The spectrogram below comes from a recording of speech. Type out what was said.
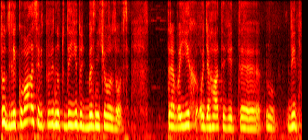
Тут злікувалися, відповідно, туди їдуть без нічого зовсім. Треба їх одягати від, е, ну, від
